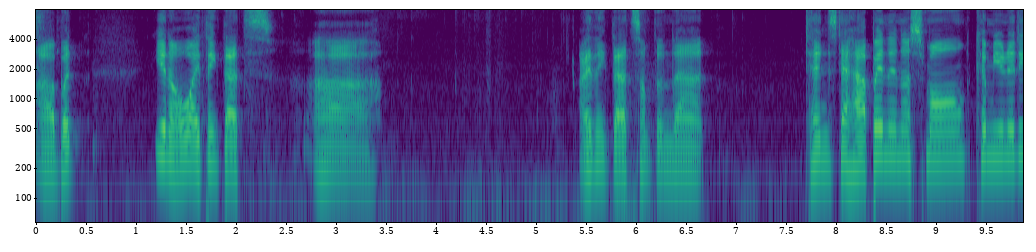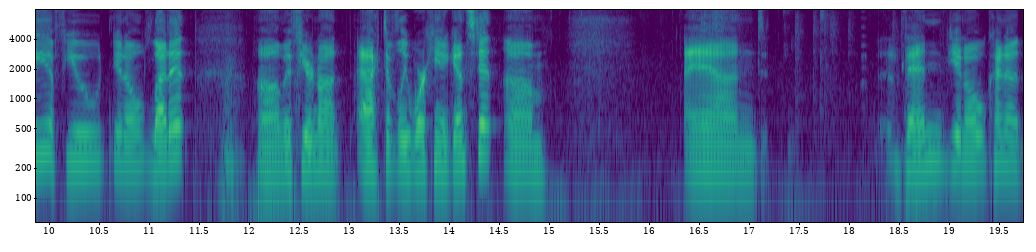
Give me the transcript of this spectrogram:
uh, but you know, I think that's. Uh, I think that's something that tends to happen in a small community if you you know let it um, if you're not actively working against it um, and then you know kind of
